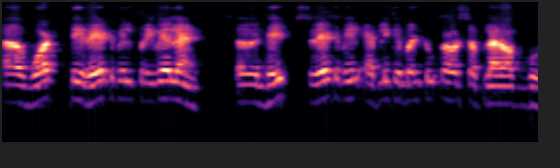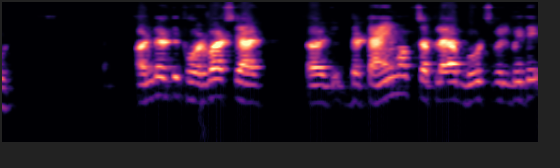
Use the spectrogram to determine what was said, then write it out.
uh, what the rate will prevalent uh, this rate will applicable to our supply of good. Under the forward charge uh, the time of supply of goods will be the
